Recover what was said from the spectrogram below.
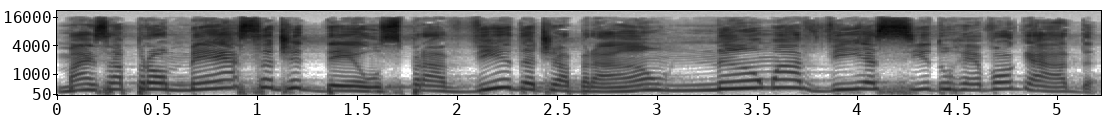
Mas a promessa de Deus para a vida de Abraão não havia sido revogada.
